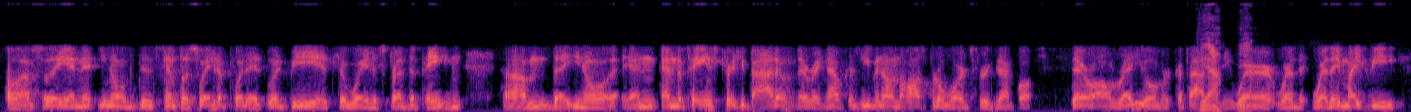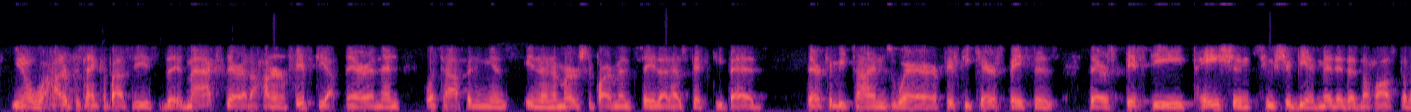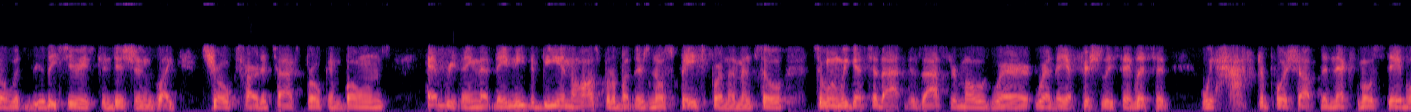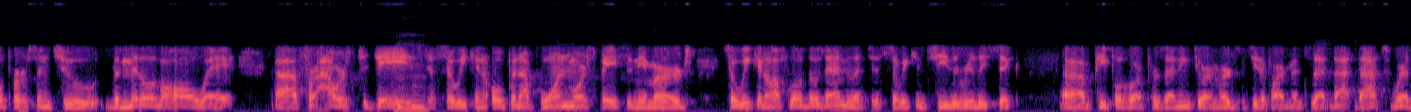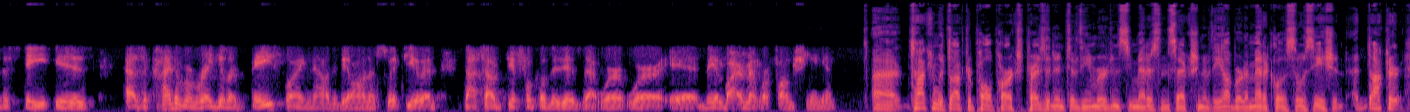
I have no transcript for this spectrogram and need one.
Oh, absolutely. And, it, you know, the simplest way to put it would be it's a way to spread the pain. Um, that, you know, and, and the pain's pretty bad out there right now because even on the hospital wards, for example, they're already over capacity yeah, where, yeah. where, the, where they might be, you know, 100% capacity, is the max, they're at 150 up there. And then what's happening is in an emergency department, say that has 50 beds, there can be times where 50 care spaces – there's 50 patients who should be admitted in the hospital with really serious conditions like strokes, heart attacks, broken bones, everything that they need to be in the hospital, but there's no space for them. And so, so when we get to that disaster mode where, where they officially say, listen, we have to push up the next most stable person to the middle of a hallway uh, for hours to days, mm-hmm. just so we can open up one more space in the emerge, so we can offload those ambulances, so we can see the really sick um, people who are presenting to our emergency departments. That that that's where the state is as a kind of a regular baseline now, to be honest with you, and that's how difficult it is that we're we're uh, the environment we're functioning in. Uh, talking with Dr. Paul Parks, president of the emergency medicine section of the Alberta Medical Association. Uh, doctor,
